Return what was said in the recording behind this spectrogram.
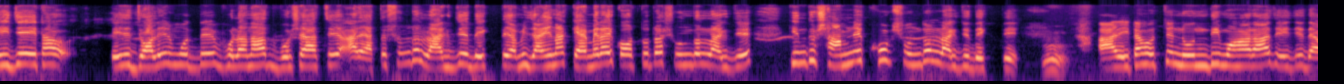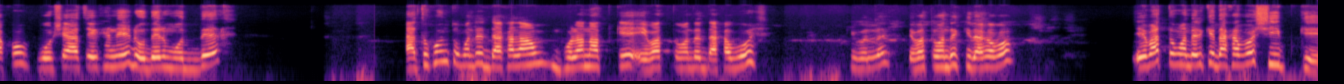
এই যে এটা এই যে জলের মধ্যে ভোলানাথ বসে আছে আর এত সুন্দর লাগছে দেখতে। আমি জানি না ক্যামেরায় কতটা সুন্দর লাগছে কিন্তু সামনে খুব সুন্দর লাগছে দেখতে। আর এটা হচ্ছে নন্দী মহারাজ এই যে দেখো বসে আছে এখানে রোদের মধ্যে। এতক্ষণ তোমাদের দেখালাম ভোলানাথকে এবার তোমাদের দেখাবো কি বললে? এবার তোমাদের কি দেখাবো? এবার তোমাদেরকে দেখাবো শিবকে।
